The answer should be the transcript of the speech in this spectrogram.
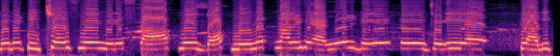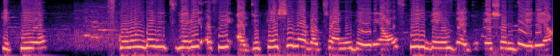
ਮੇਰੇ ਟੀਚਰਸ ਨੇ, ਮੇਰੇ ਸਟਾਫ ਨੇ ਬਹੁਤ ਮਿਹਨਤ ਨਾਲ ਇਹ ਐਨੂਅਲ ਡੇ ਤੇ ਜਿਹੜੀ ਹੈ ਤਿਆਰੀ ਕੀਤੀ ਹੈ। ਸਕੂਲ ਦੇ ਵਿੱਚ ਜਿਹੜੀ ਅਸੀਂ ਐਜੂਕੇਸ਼ਨ ਹੈ ਬੱਚਿਆਂ ਨੂੰ ਦੇ ਰਹੇ ਹਾਂ, ਉਹ ਸਕਿੱਲ ਬੇਸਡ ਐਜੂਕੇਸ਼ਨ ਦੇ ਰਹੇ ਹਾਂ।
